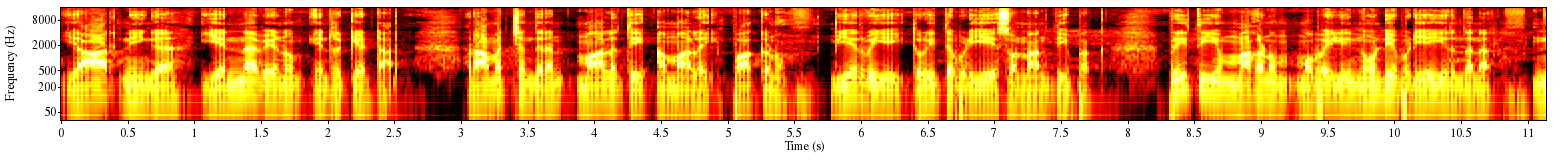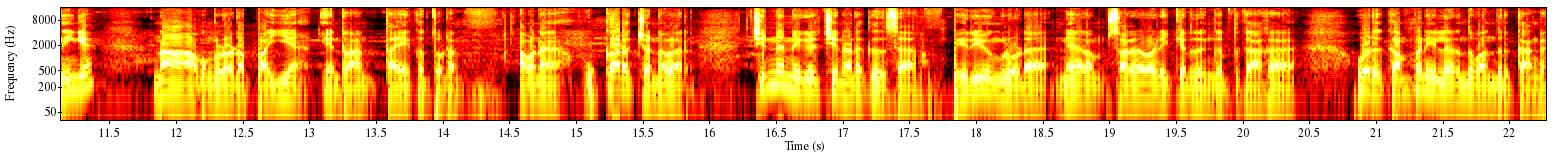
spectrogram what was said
யார் நீங்க? என்ன வேணும்? என்று கேட்டார். ராமச்சந்திரன் மாலதி அம்மாளை பார்க்கணும். வியர்வையை துடைத்தபடியே சொன்னான் தீபக். பிரீத்தியும் மகனும் மொபைலை நோண்டியபடியே இருந்தனர். நீங்கள் நான் அவங்களோட பையன் என்றான் தயக்கத்துடன். அவனை உட்காரச் சொன்னவர் சின்ன நிகழ்ச்சி நடக்குது சார். பெரியவங்களோட நேரம் செலவழிக்கிறதுங்கிறதுக்காக ஒரு கம்பெனியிலேருந்து வந்திருக்காங்க.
